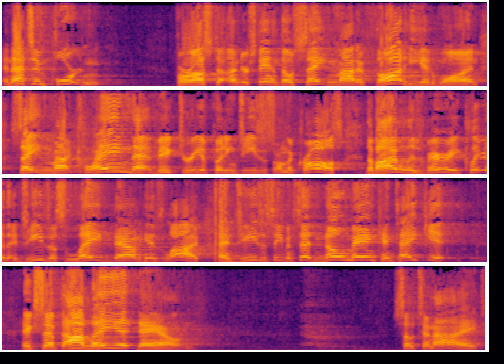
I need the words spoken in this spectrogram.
And that's important for us to understand. Though Satan might have thought he had won, Satan might claim that victory of putting Jesus on the cross, the Bible is very clear that Jesus laid down his life. And Jesus even said, No man can take it except I lay it down. So tonight,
